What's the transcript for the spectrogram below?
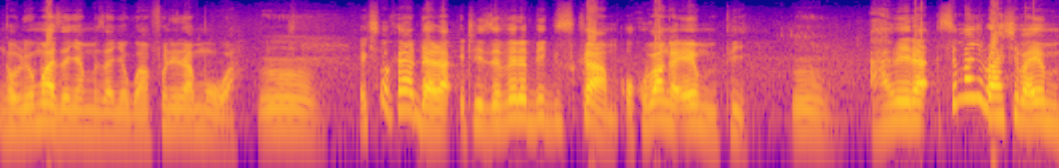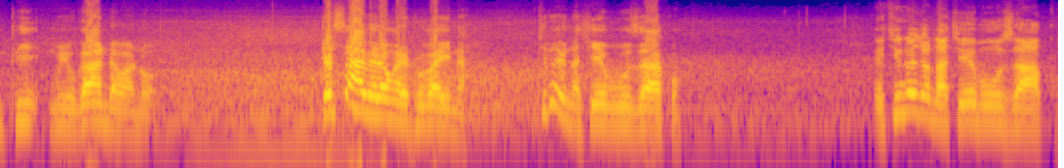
nga buli omu azanya muzanyo gwanfuniramuwa Mm. ekisookera ddala it is a very big scam okubanga mp Mm. abeera simanyi lwaki ba mp mu uganda wano? Tetusaabeerawo nga tetubalina kito byonna kyebuuzaako ekintu ekyo nakyebuuzaako.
